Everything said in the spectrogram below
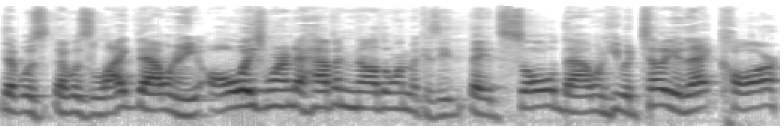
that was, that was like that one. And he always wanted to have another one because he, they had sold that one. He would tell you that car,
